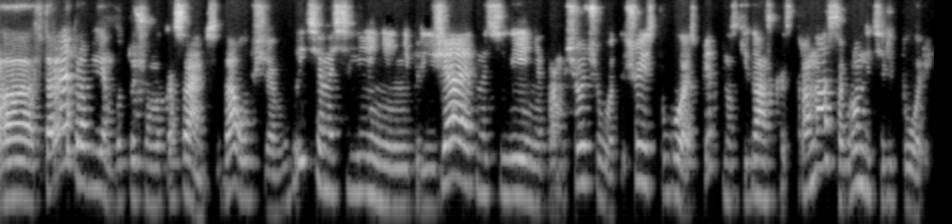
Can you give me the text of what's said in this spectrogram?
А вторая проблема, вот то, чем мы касаемся, да, общее выбытие населения, не приезжает население, там еще чего-то. Еще есть другой аспект. У нас гигантская страна с огромной территорией.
